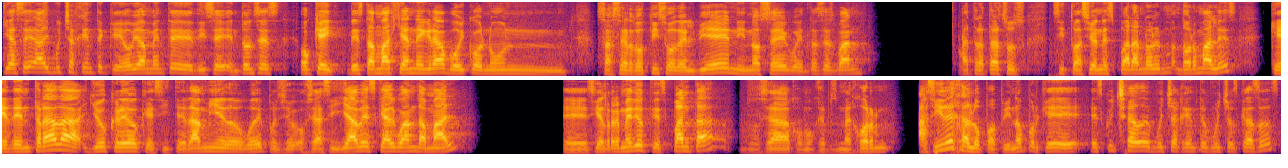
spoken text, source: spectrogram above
¿qué hacer? Hay mucha gente que obviamente dice, entonces, ok, de esta magia negra voy con un sacerdotizo del bien y no sé, güey. Entonces van a tratar sus situaciones paranormales, que de entrada yo creo que si te da miedo, güey, pues yo, o sea, si ya ves que algo anda mal, eh, si el remedio te espanta, o sea, como que pues mejor así déjalo, papi, ¿no? Porque he escuchado de mucha gente en muchos casos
